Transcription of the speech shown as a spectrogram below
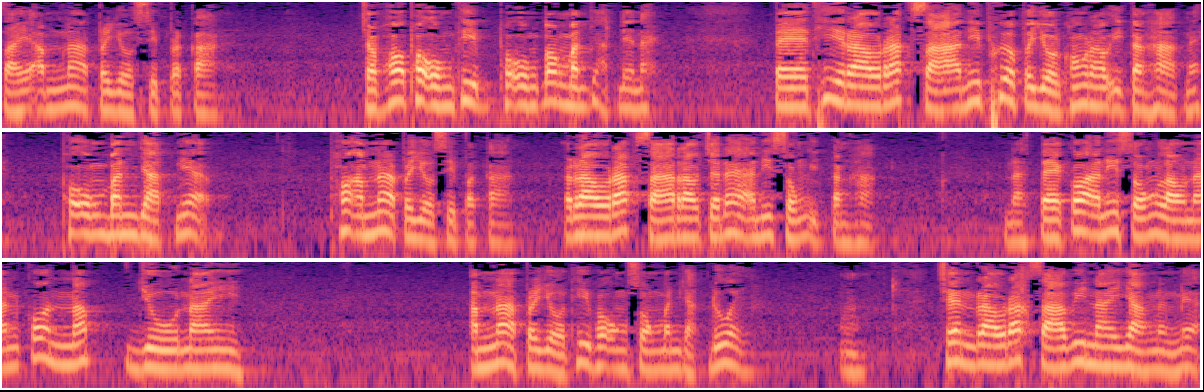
ศัยอำนาจประโยชน์สิบประการ ฉพาะพระองค์ที่พระองค์ต้องบัญญัติเนี่ยนะแต่ที่เรารักษานี่เพื่อประโยชน์ของเราอีกต่างหากนะพระองค์บัญญัติเนี่ยเพราะอำนาจประโยชน์สิบประการ เรารักษาเราจะได้อานิสงส์อีกต่างหากนะแต่ก็อานิสงส์เหล่านั้นก็นับอยู่ในอำนาจประโยชน์ที่พระองค์ทรงบัญญัติด้วย เช่นเรารักษาวินัยอย่างหนึ่งเนี่ย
